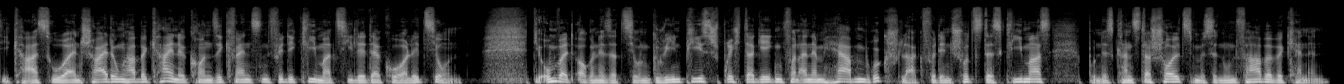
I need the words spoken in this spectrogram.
die Karlsruher Entscheidung habe keine Konsequenzen für die Klimaziele der Koalition. Die Umweltorganisation Greenpeace spricht dagegen von einem herben Rückschlag für den Schutz des Klimas. Bundeskanzler Scholz müsse nun Farbe bekennen.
